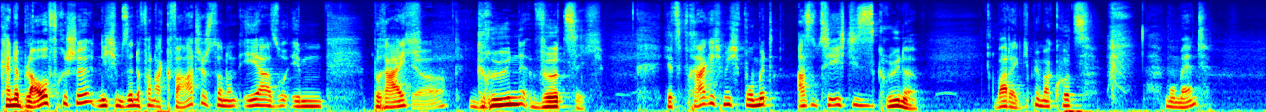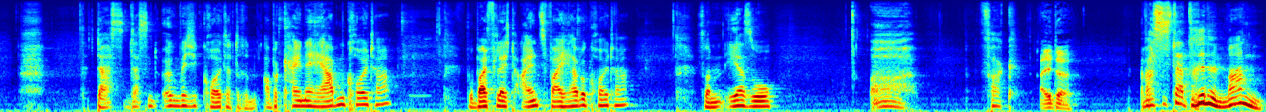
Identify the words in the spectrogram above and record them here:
Keine blaue Frische, nicht im Sinne von aquatisch, sondern eher so im Bereich Ja. grün-würzig. Jetzt frage ich mich, womit assoziiere ich dieses Grüne? Warte, gib mir mal kurz. Moment. Das, das sind irgendwelche Kräuter drin, aber keine herben Kräuter. Wobei vielleicht ein, zwei herbe Kräuter, sondern eher so. Oh, fuck. Alter. Was ist da drinnen, Mann?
